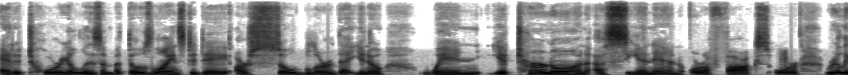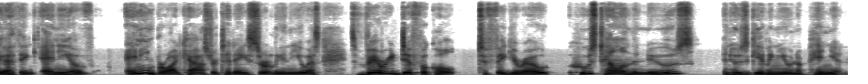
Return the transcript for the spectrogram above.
editorialism. But those lines today are so blurred that, you know, when you turn on a CNN or a Fox or really, I think any of any broadcaster today, certainly in the US, it's very difficult to figure out who's telling the news and who's giving you an opinion.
